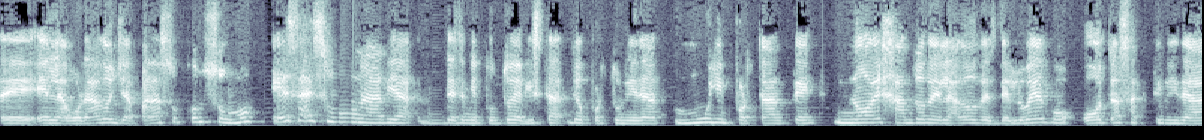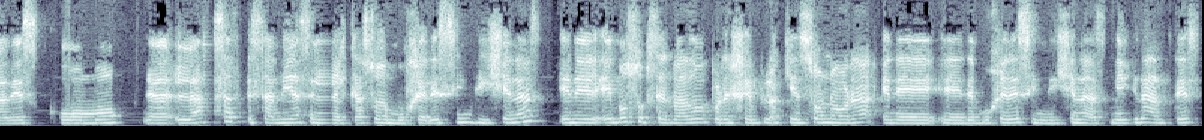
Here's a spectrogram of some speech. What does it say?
elaborados ya para su consumo. Esa es un área, desde mi punto de vista, de oportunidad muy importante, no dejando de lado, desde luego, otras actividades como las artesanías en el caso de mujeres indígenas. hemos observado, por ejemplo, aquí en Sonora, eh, de mujeres indígenas migrantes,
